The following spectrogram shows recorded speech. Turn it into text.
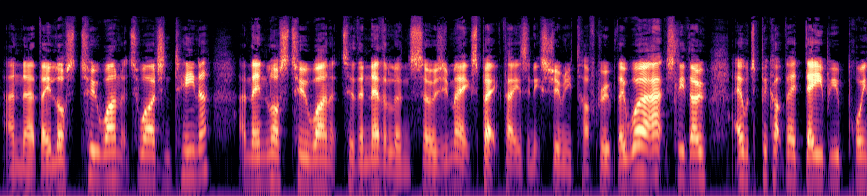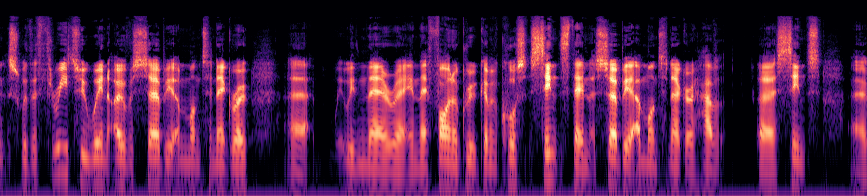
and uh, they lost 2-1 to Argentina and then lost 2-1 to the Netherlands. So as you may expect that is an extremely tough group. They were actually though able to pick up their debut points with a 3-2 win over Serbia and Montenegro uh, in their uh, in their final group game. Of course, since then, Serbia and Montenegro have uh, since uh,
